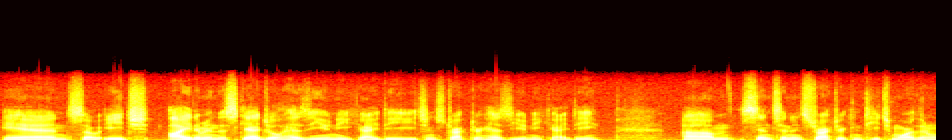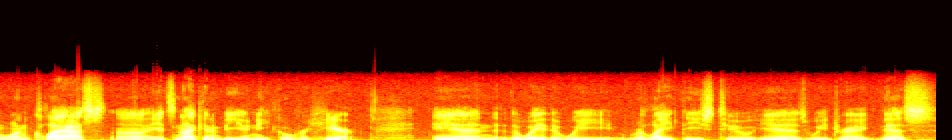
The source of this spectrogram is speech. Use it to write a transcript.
And so each item in the schedule has a unique ID each instructor has a unique ID um, since an instructor can teach more than one class uh, it's not going to be unique over here and the way that we relate these two is we drag this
